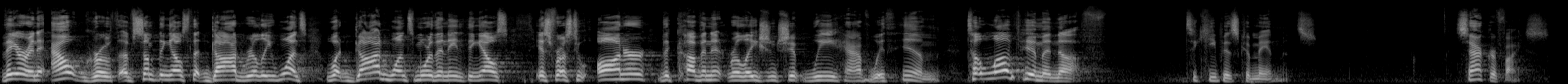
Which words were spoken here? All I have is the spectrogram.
they are an outgrowth of something else that God really wants. What God wants more than anything else is for us to honor the covenant relationship we have with Him, to love Him enough to keep His commandments. Sacrifice,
